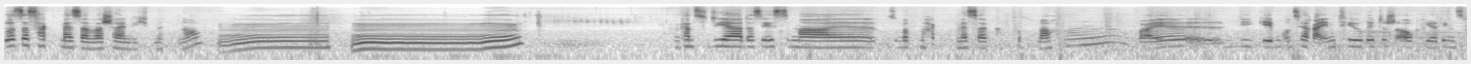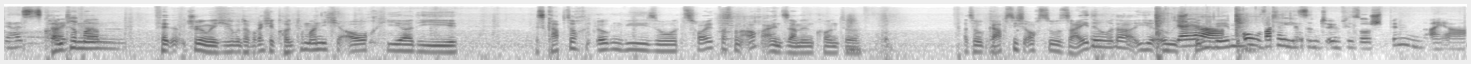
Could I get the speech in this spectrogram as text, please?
Du hast das Hackmesser wahrscheinlich mit, ne? Mm, mm, Dann kannst du dir das nächste Mal so mit dem Hackmesser kaputt machen, weil die geben uns ja rein theoretisch auch hier Dings, wie heißt es Konnte gleich? man- Ähm, Entschuldigung, wenn ich unterbreche. Konnte man nicht auch hier die... Es gab doch irgendwie so Zeug, was man auch einsammeln konnte. Also gab es nicht auch so Seide oder hier irgendwie ja, ja. Spinnweben? Oh, warte, hier sind irgendwie so Spinneneier.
